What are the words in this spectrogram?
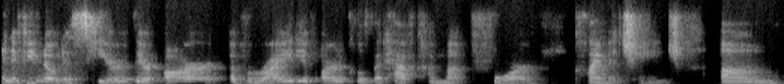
And if you notice here, there are a variety of articles that have come up for climate change, um,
